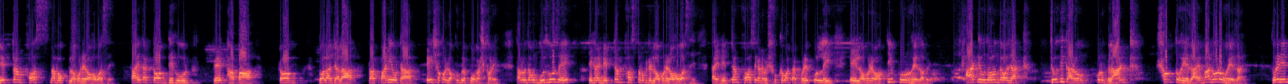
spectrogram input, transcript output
নেট্রাম ফস নামক লবণের অভাব আছে। তাই তার টক ঢেকুর, পেট ফাঁপা, টক গলা জ্বালা, তার পানি ওঠা, এই সকল লক্ষণগুলো প্রকাশ করে। তারপর তখন বুঝব যে এখানে নেট্রাম ফস নামক একটা লবণের অভাব আছে। তাই নেট্রাম ফস এখানে আমি সূক্ষ্ম মাত্রায় প্রয়োগ করলেই এই লবণের অভাবটি পূরণ হয়ে যাবে। আরেকটি উদাহরণ দেওয়া যাক। যদি কারও কোনো গ্লান্ট শক্ত হয়ে যায় বা নরম হয়ে যায়, ধরে নিন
